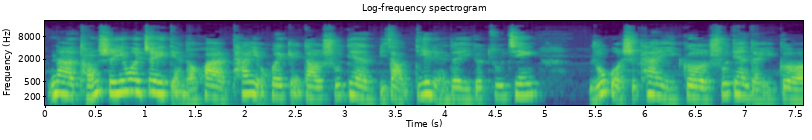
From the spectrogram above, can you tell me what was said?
那同时，因为这一点的话，它也会给到书店比较低廉的一个租金。如果是看一个书店的一个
